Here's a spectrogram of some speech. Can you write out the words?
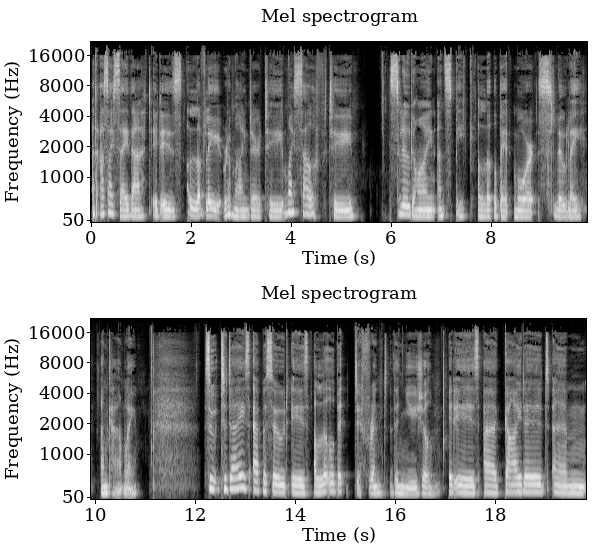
And as I say that, it is a lovely reminder to myself to slow down and speak a little bit more slowly and calmly. So today's episode is a little bit different than usual. It is a guided um,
